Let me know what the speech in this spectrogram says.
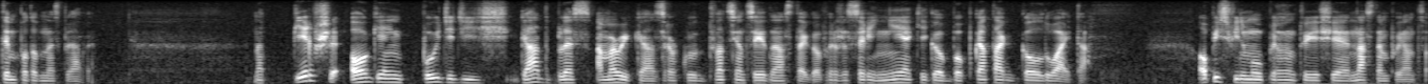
tym podobne sprawy. Pierwszy ogień pójdzie dziś God Bless America z roku 2011 w reżyserii niejakiego Bobcata Goldwhite'a. Opis filmu prezentuje się następująco.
